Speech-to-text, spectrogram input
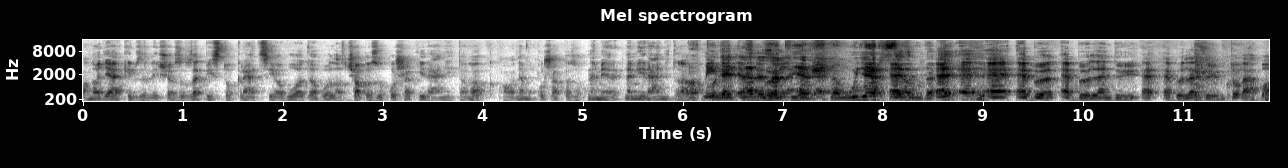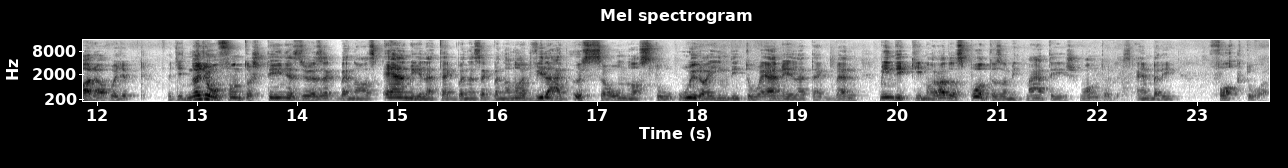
a nagy elképzelése az az episztokrácia volt, ahol a, csak az okosak irányítanak, a nem okosak azok nem, ir- nem irányítanak. Akkor ebből kiestem, úgy ez, érzem, de... e, e, e, ebből, ebből, lendülj, e- ebből lendüljünk tovább arra, hogy hogy egy nagyon fontos tényező ezekben az elméletekben, ezekben a nagy világ összeomlasztó, újraindító elméletekben mindig kimarad, az pont az, amit Máté is mondta, hogy az emberi faktor.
